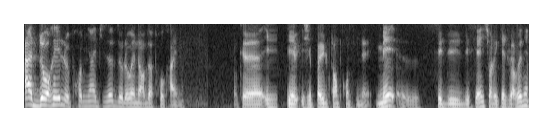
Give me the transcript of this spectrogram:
adoré le premier épisode de Law and Order True Crime. Donc, euh, j'ai pas eu le temps de continuer. Mais euh, c'est des, des séries sur lesquelles je vais revenir.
